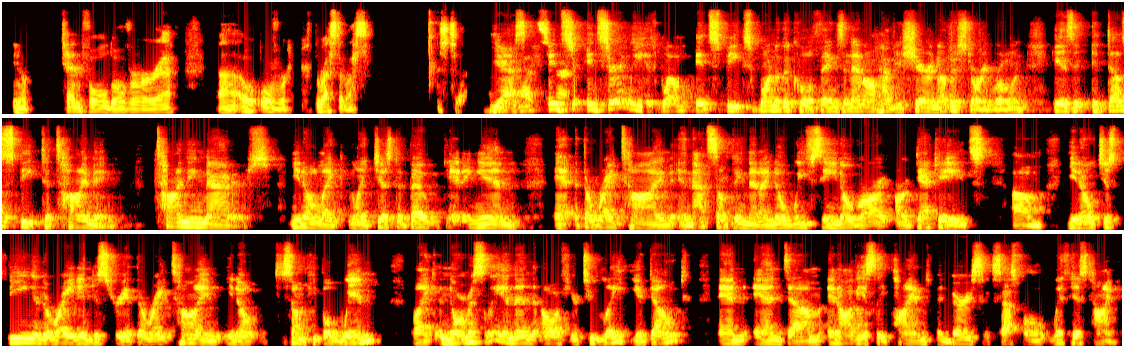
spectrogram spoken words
you know, tenfold over uh, uh, over the rest of us. So, yes, and, and, certainly as well, it speaks. One of the cool things, and then I'll have you share another story, Roland. Is it, it does speak to timing. Timing matters you know like like just about getting in at the right time and that's something that i know we've seen over our, our decades um, you know, just being in the right industry at the right time. You know, some people win like enormously, and then oh, if you're too late, you don't. And and um, and obviously, Payam's been very successful with his timing.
